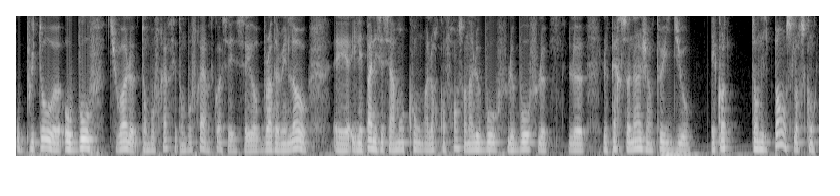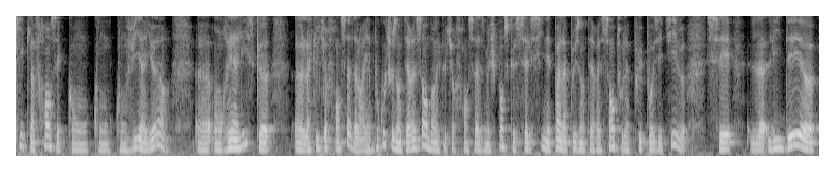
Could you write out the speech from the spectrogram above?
ou plutôt euh, au beauf. Tu vois, ton beau-frère, c'est ton beau-frère, quoi C'est your brother-in-law. Et il n'est pas nécessairement con. Alors qu'en France, on a le beauf, le beauf, le, le personnage un peu idiot. Et quand on y pense lorsqu'on quitte la France et qu'on vit ailleurs, euh, on réalise que euh, la culture française, alors il y a beaucoup de choses intéressantes dans la culture française, mais je pense que celle-ci n'est pas la plus intéressante ou la plus positive. C'est l'idée euh,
